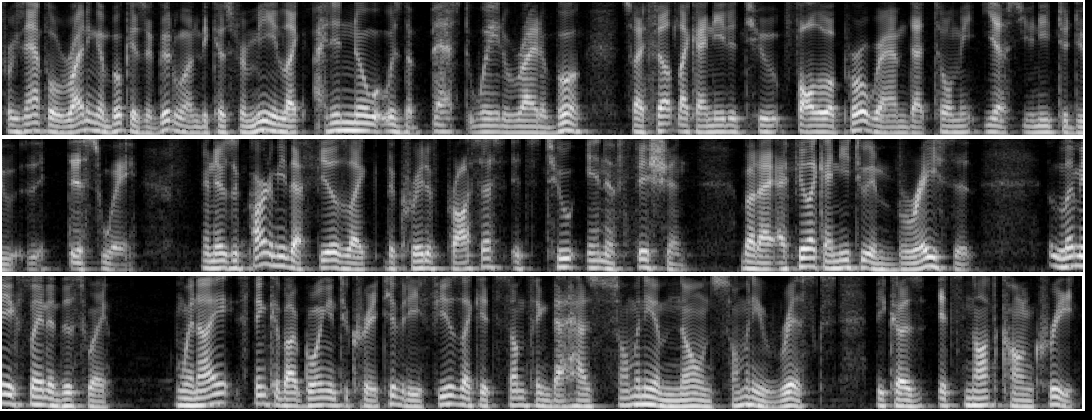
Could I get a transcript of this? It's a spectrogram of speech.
for example, writing a book is a good one because for me, like, I didn't know what was the best way to write a book. So I felt like I needed to follow a program that told me, yes, you need to do it this way. And there's a part of me that feels like the creative process, it's too inefficient, but I, I feel like I need to embrace it. Let me explain it this way when I think about going into creativity, it feels like it's something that has so many unknowns, so many risks, because it's not concrete.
